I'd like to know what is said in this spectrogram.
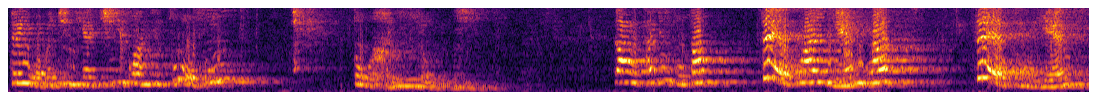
对于我们今天机关的作风都很有意义。那他就主张在官言官，在府言府，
